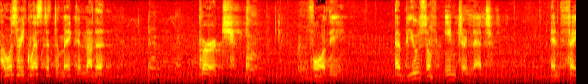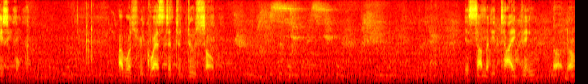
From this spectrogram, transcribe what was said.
I was requested to make another purge for the abuse of internet and Facebook. I was requested to do so. Is somebody typing? No, no.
